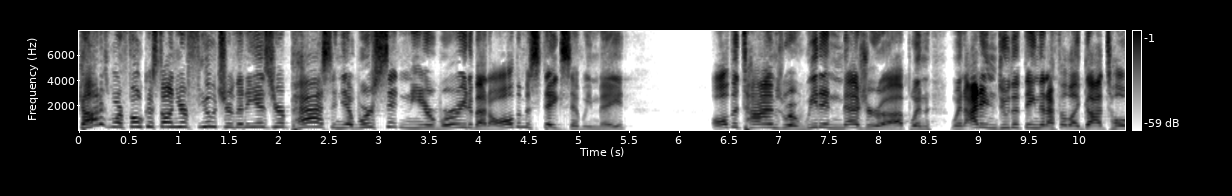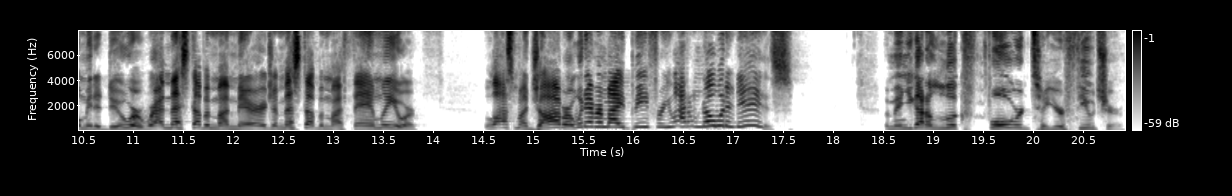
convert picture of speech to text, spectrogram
God is more focused on your future than he is your past, and yet we're sitting here worried about all the mistakes that we made all the times where we didn't measure up, when, when I didn't do the thing that I felt like God told me to do, or where I messed up in my marriage, I messed up in my family, or lost my job, or whatever it might be for you, I don't know what it is. But man, you got to look forward to your future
